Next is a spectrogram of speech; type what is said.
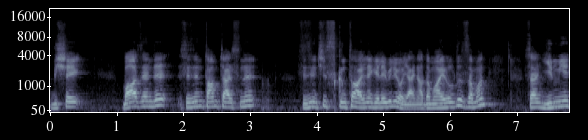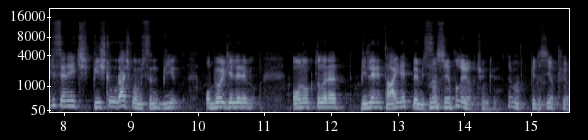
bir şey bazen de sizin tam tersine sizin için sıkıntı haline gelebiliyor. Yani adam ayrıldığı zaman sen 27 sene hiç bir işle uğraşmamışsın. Bir o bölgeleri o noktalara birilerini tayin etmemişsin. Nasıl yapılıyor çünkü değil mi? Birisi yapıyor.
